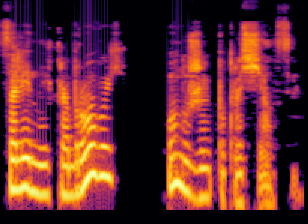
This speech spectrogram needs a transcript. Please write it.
С Алиной Храбровой он уже попрощался.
